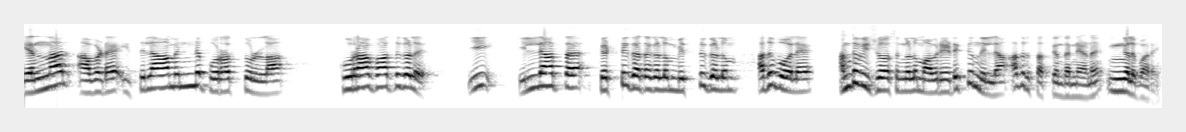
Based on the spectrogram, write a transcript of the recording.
എന്നാൽ അവിടെ ഇസ്ലാമിന് പുറത്തുള്ള കുറാഫാത്തുകൾ ഈ ഇല്ലാത്ത കെട്ടുകഥകളും മിത്തുകളും അതുപോലെ അന്ധവിശ്വാസങ്ങളും അവരെടുക്കുന്നില്ല അതൊരു സത്യം തന്നെയാണ്. നിങ്ങൾ പറയും.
